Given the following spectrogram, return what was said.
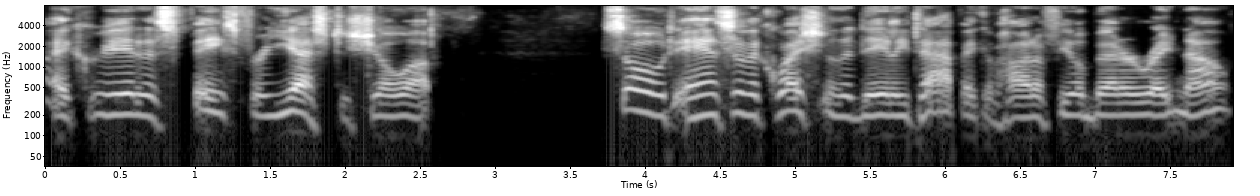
I create a space for yes to show up. So, to answer the question of the daily topic of how to feel better right now,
